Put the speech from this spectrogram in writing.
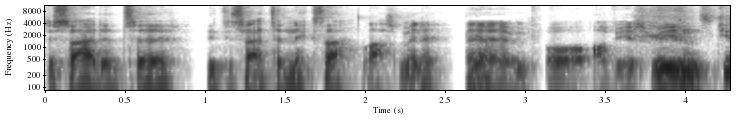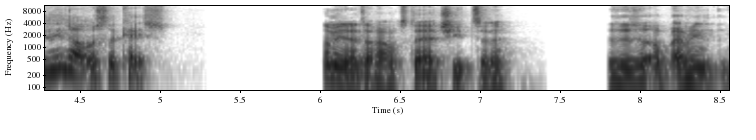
decided to they decided to nix that last minute um, Yeah. for obvious reasons. Do you think that was the case? I mean, I don't know. It's their cheats in it. There's- I mean,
